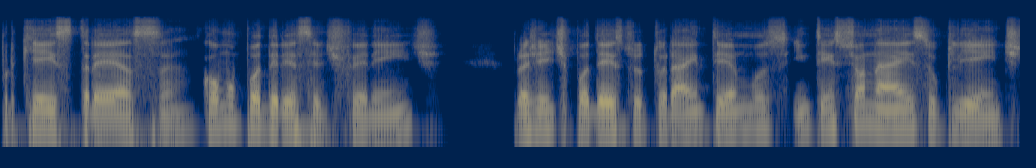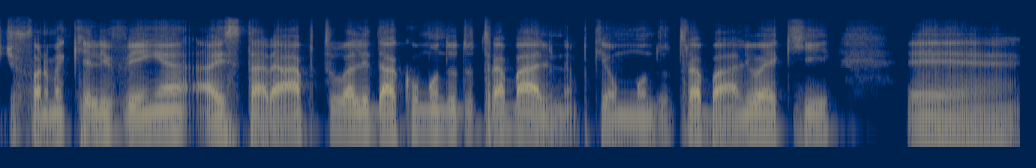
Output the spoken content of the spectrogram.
por que estressa, como poderia ser diferente, para a gente poder estruturar em termos intencionais o cliente, de forma que ele venha a estar apto a lidar com o mundo do trabalho, né? Porque o mundo do trabalho é que é,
